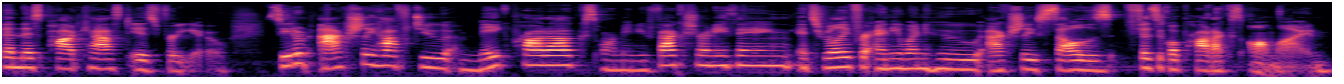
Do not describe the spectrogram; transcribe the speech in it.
then this podcast is for you. So, you don't actually have to make products or manufacture anything. It's really for anyone who actually sells physical products online.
